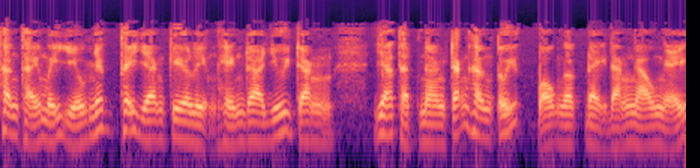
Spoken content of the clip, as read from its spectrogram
Thân thể mỹ diệu nhất thế gian kia liền hiện ra dưới trăng. Da thịt nàng trắng hơn tuyết, bộ ngực đầy đặn ngạo nghễ,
